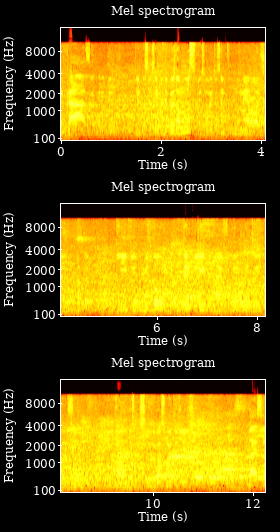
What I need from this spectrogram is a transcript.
em casa, quando eu tento, assim, eu sempre, depois do almoço, principalmente, eu sempre fico uma meia hora assim, no computador livre, eu me dou um tempo livre, aí eu fico no Twitter, assim, falando com as pessoas. Eu gosto muito de, de dar essa,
